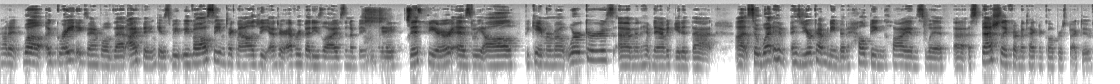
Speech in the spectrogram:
Got it. Well, a great example of that, I think, is we, we've all seen technology enter everybody's lives in a big way this year as we all became remote workers um, and have navigated that. Uh, so, what have, has your company been helping clients with, uh, especially from a technical perspective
